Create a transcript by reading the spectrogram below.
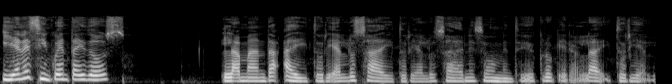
y en el 52 la manda a Editorial Losada. Editorial Losada en ese momento yo creo que era la editorial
